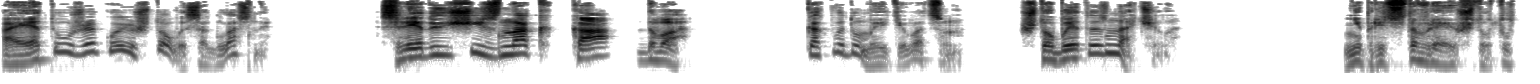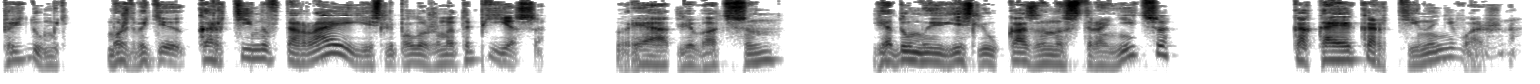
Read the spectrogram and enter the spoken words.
а это уже кое-что, вы согласны? Следующий знак К2. Как вы думаете, Ватсон, что бы это значило? Не представляю, что тут придумать. Может быть, э, картина вторая, если, положим, это пьеса? Вряд ли, Ватсон. Я думаю, если указана страница, какая картина, неважно.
